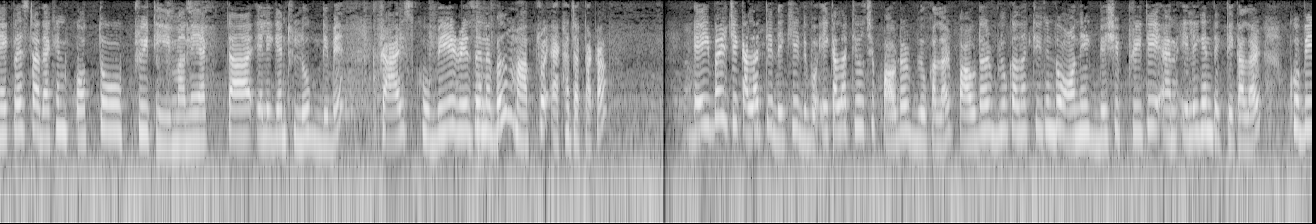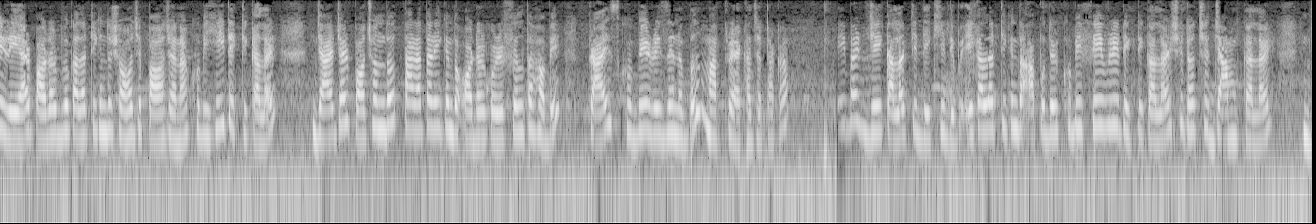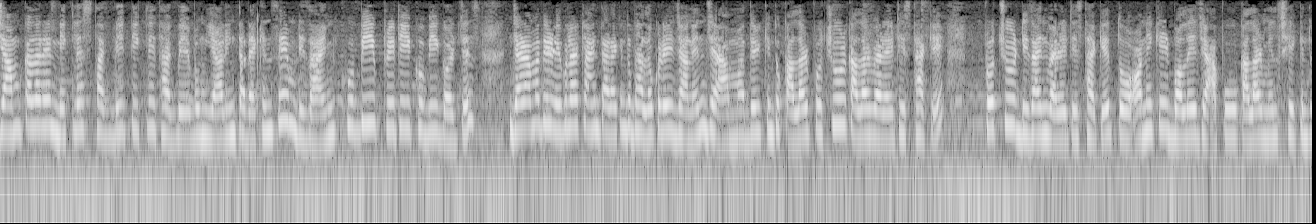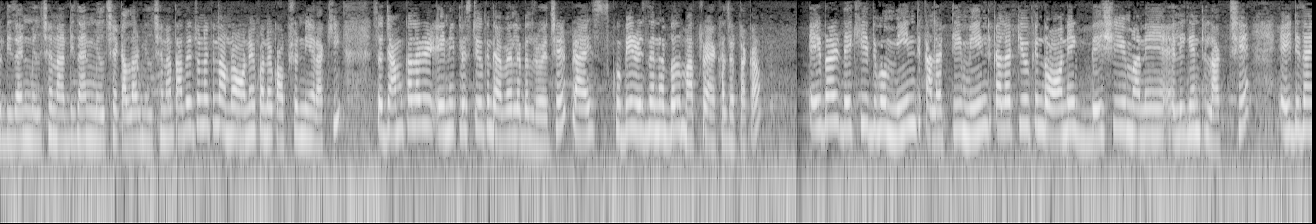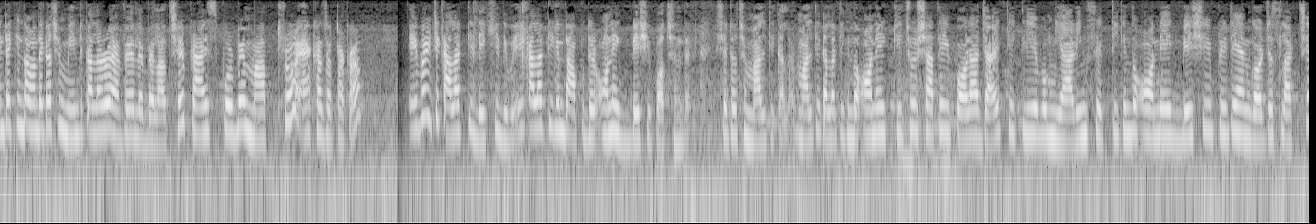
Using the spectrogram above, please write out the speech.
নেকলেসটা দেখেন কত প্রিটি মানে একটা এলিগেন্ট লুক দিবে। প্রাইস খুবই রিজনেবল মাত্র এক হাজার টাকা। এইবার যে কালারটি দেখিয়ে দিব, এই কালারটি হচ্ছে powder blue colour powder blue কালারটি কিন্তু অনেক বেশি প্রিটি অ্যান্ড এলিগেন্ট একটি কালার খুবই রেয়ার পাউডার ব্লু কালারটি কিন্তু সহজে পাওয়া যায় না। খুবই হিট একটি কালার যার যার পছন্দ, তাড়াতাড়ি কিন্তু অর্ডার করে ফেলতে হবে। প্রাইস খুবই রিজনেবল মাত্র এক হাজার টাকা। এবার যে কালারটি দেখিয়ে দেবো, এই কালারটি কিন্তু আপুদের খুবই ফেভারিট একটি কালার, সেটা হচ্ছে জাম কালার। জাম কালারের নেকলেস থাকবে, টিকলি থাকবে এবং ইয়ারিংটা দেখেন সেম ডিজাইন খুবই প্রিটি খুবই গর্জেস যারা আমাদের রেগুলার ক্লায়েন্ট তারা কিন্তু ভালো করেই জানেন যে আমাদের কিন্তু কালার প্রচুর, কালার ভ্যারাইটিস থাকে। প্রচুর ডিজাইন ভ্যারাইটিস থাকে। তো অনেকেই বলে যে, আপু কালার মিলছে কিন্তু ডিজাইন মিলছে না ডিজাইন মিলছে কালার মিলছে না। তাদের জন্য কিন্তু আমরা অনেক অনেক অপশন নিয়ে রাখি। তো জাম কালারের এই নেকলেসটিও কিন্তু অ্যাভেলেবেল রয়েছে। প্রাইস খুবই রিজনেবল মাত্র এক হাজার টাকা। এইবার দেখিয়ে দেবো মিন্ট কালারটি মিন্ট কালারটিও কিন্তু অনেক বেশি মানে এলিগেন্ট লাগছে। এই ডিজাইনটা কিন্তু আমাদের কাছে মিন্ট কালারও অ্যাভেলেবেল আছে। প্রাইস পড়বে মাত্র এক হাজার টাকা। এবার যে কালারটি দেখিয়ে দিব, এই কালারটি কিন্তু আপুদের অনেক বেশি পছন্দের। সেটা হচ্ছে মাল্টি কালার। মাল্টি কালারটি কিন্তু অনেক কিছুর সাথেই পরা যায়। টিকলি এবং ইয়ারিং সেটটি কিন্তু অনেক বেশি প্রিটি অ্যান্ড গর্জাস লাগছে।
